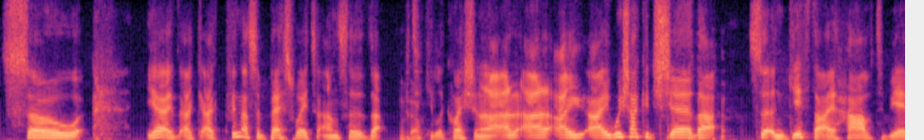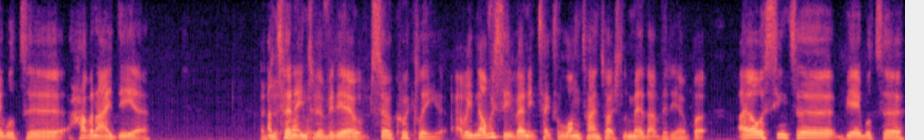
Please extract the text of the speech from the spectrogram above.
so, yeah, I, I, think that's the best way to answer that particular okay. question. And I, I, I wish I could share that certain gift that I have to be able to have an idea and, and turn it into a video so quickly. I mean, obviously, then it takes a long time to actually make that video, but I always seem to be able to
